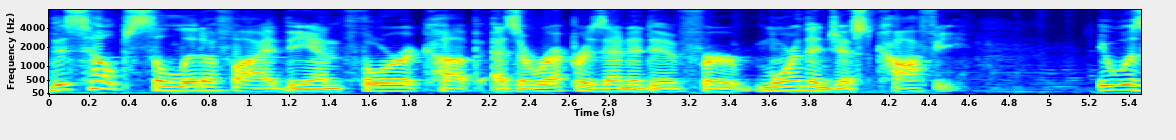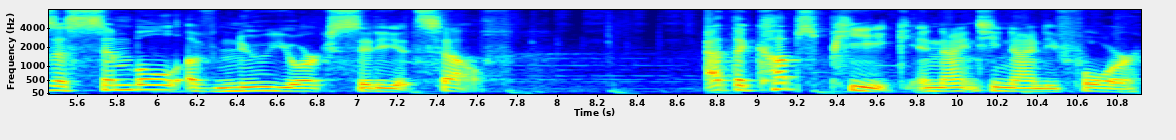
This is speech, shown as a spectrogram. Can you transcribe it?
This helped solidify the Anthora Cup as a representative for more than just coffee. It was a symbol of New York City itself. At the Cup's peak in 1994,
